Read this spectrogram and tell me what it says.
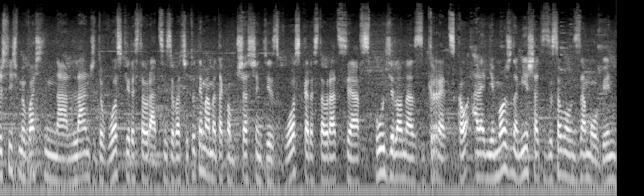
Przyszliśmy właśnie na lunch do włoskiej restauracji. Zobaczcie, tutaj mamy taką przestrzeń, gdzie jest włoska restauracja współdzielona z grecką, ale nie można mieszać ze sobą zamówień,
